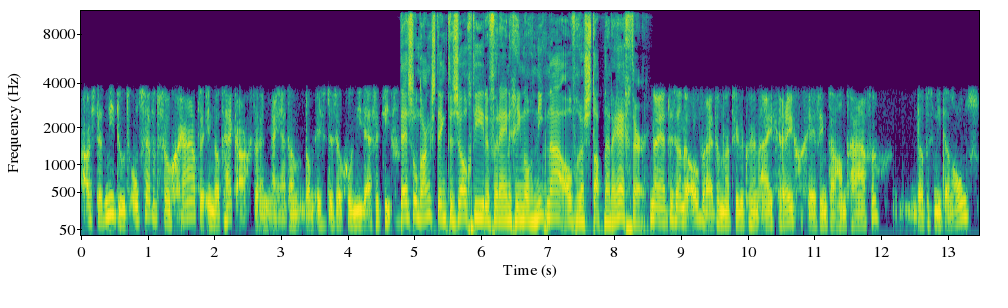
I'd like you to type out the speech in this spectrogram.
als je dat niet doet, ontzettend veel gaten in dat hek achter. En nou ja, dan, dan is het dus ook gewoon niet effectief. Desondanks denkt de zoogdierenvereniging nog niet na over een stap naar de rechter. Nou ja, het is aan de overheid om natuurlijk hun eigen regelgeving te handhaven. Dat is niet aan ons.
